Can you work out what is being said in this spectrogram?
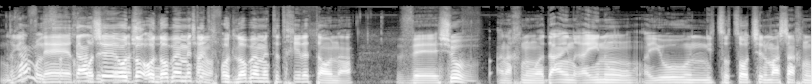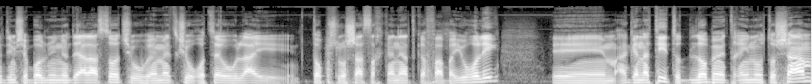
לגמרי, לפני זה שחקן שעוד לא- לא באמת- לא באמת התחיל את העונה. ושוב, אנחנו עדיין ראינו, היו ניצוצות של מה שאנחנו יודעים שבולדווין יודע לעשות, שהוא באמת, כשהוא רוצה, הוא אולי top שלושה שחקני התקפה ביורוליג. אה, הגנתית, עוד לא באמת ראינו אותו שם,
